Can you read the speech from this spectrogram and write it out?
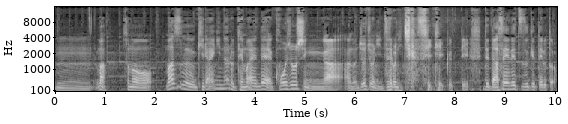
うんまあそのまず嫌いになる手前で向上心があの徐々にゼロに近づいていくっていう。で惰性で続けてると。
